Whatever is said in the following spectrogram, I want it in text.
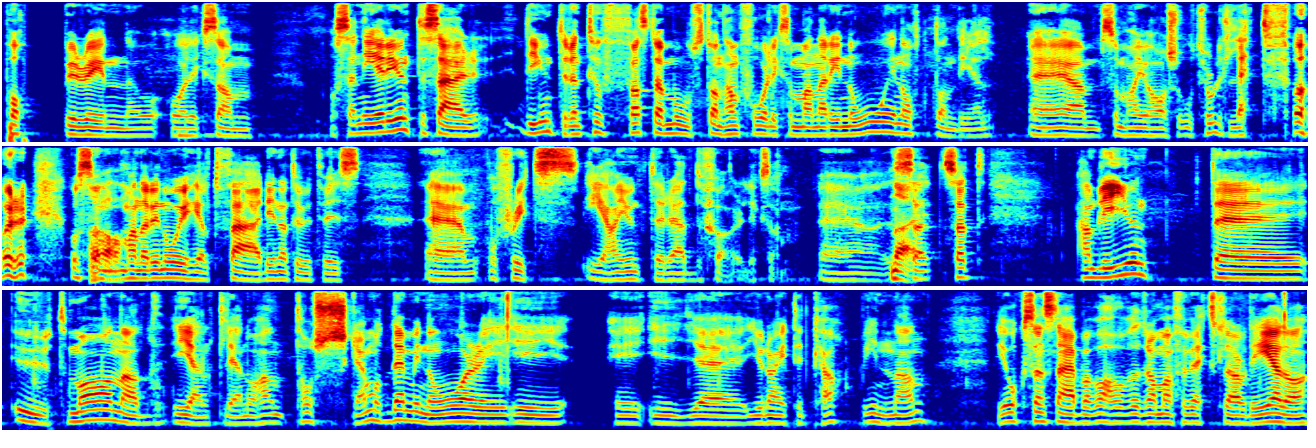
Poppirin och, och liksom, och sen är det ju inte så här, det är ju inte den tuffaste av motstånd, han får liksom Manarino i en åttondel, eh, som han ju har så otroligt lätt för, och som Ja. Manarino är helt färdig naturligtvis, eh, och Fritz är han ju inte rädd för liksom. Eh, Nej. så, så att han blir ju inte utmanad egentligen och han torskar mot Deminor i, i, i, i eh, United Cup innan. Det är också en sån här, vad, vad drar man för växlar av det då?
